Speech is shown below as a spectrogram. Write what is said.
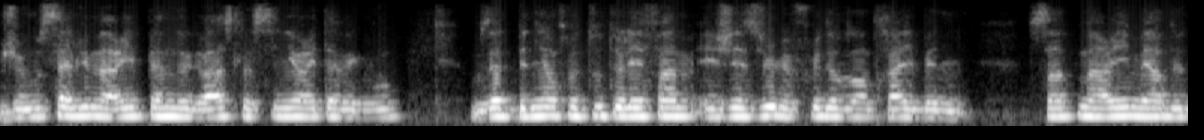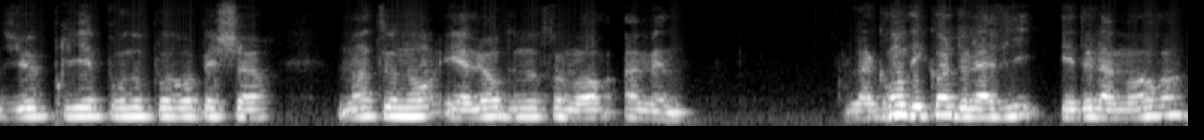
Je vous salue Marie, pleine de grâce, le Seigneur est avec vous. Vous êtes bénie entre toutes les femmes, et Jésus, le fruit de vos entrailles, est béni. Sainte Marie, Mère de Dieu, priez pour nous pauvres pécheurs, maintenant et à l'heure de notre mort. Amen. La grande école de la vie et de la mort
